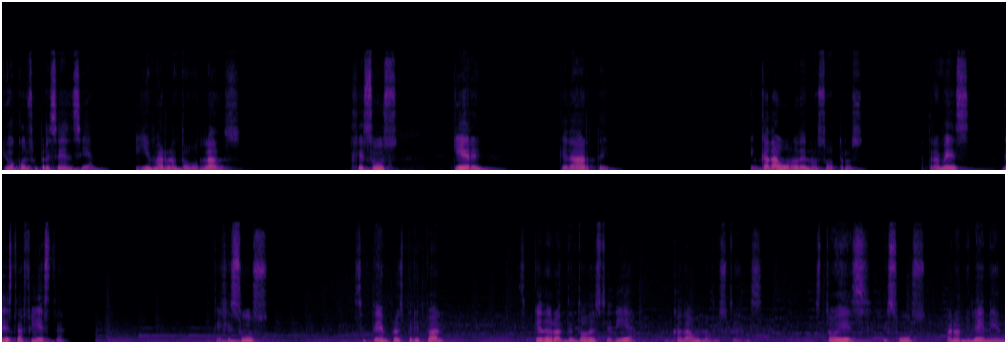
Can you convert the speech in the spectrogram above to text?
yo con su presencia y llevarlo a todos lados. Jesús quiere quedarte en cada uno de nosotros a través de esta fiesta. Que Jesús, ese templo espiritual, se quede durante todo este día con cada uno de ustedes. Esto es Jesús para Millennium.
